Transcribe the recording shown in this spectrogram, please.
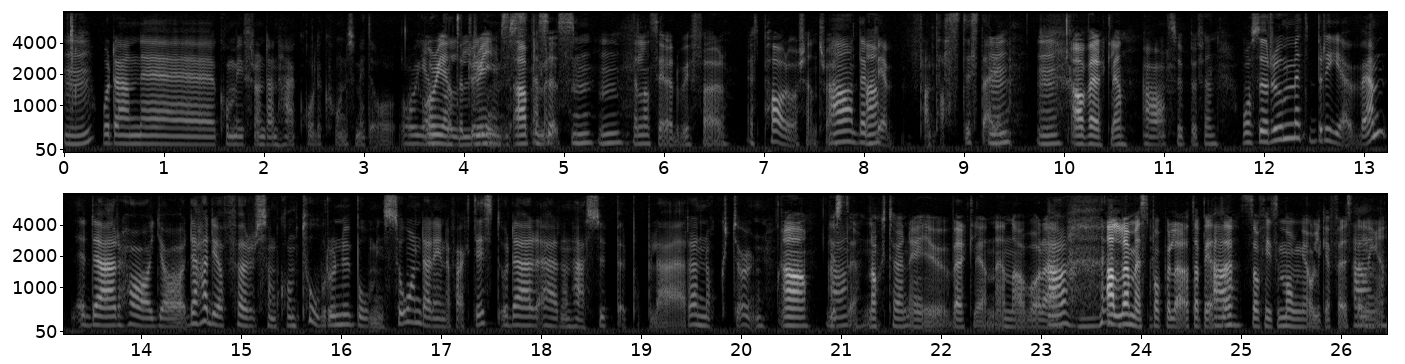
Mm. Och den eh, kommer ifrån den här kollektionen som heter Oriental, Oriental Dreams. Dreams. Ja precis. Mm. Mm. Den lanserade vi för ett par år sedan tror jag. Ja, det ja. blev fantastiskt där mm. Mm. Ja verkligen, ja. superfin. Och så rummet bredvid, där har jag, det hade jag förr som kontor och nu bor min son där inne faktiskt och där är den här superpopulära Nocturne. Ja just ja. det, Nocturne är ju verkligen en av våra ja. allra mest populära tapeter som finns i många olga färgställningar.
